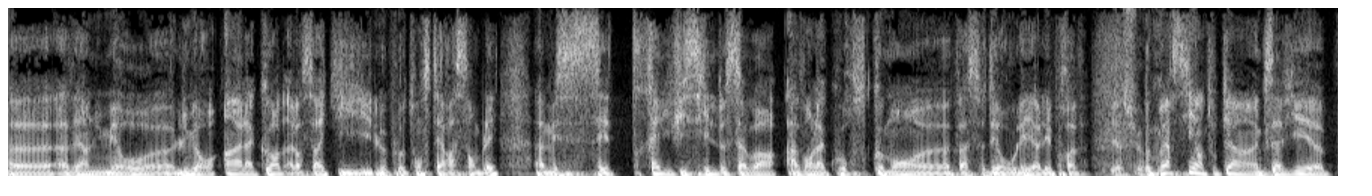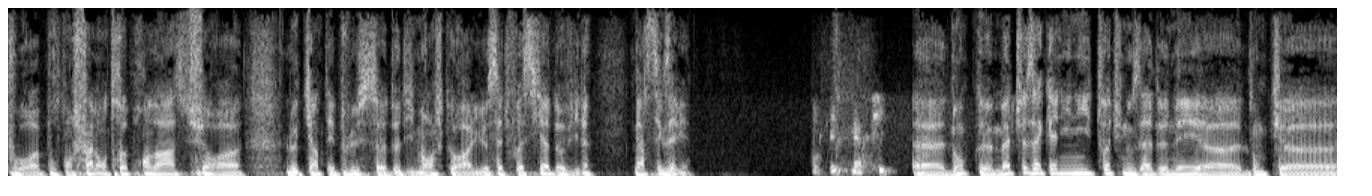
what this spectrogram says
euh, avait un numéro euh, numéro 1 à la corde. Alors c'est vrai que le peloton s'était rassemblé, euh, mais c'est très difficile de savoir avant la course comment euh, va se dérouler euh, l'épreuve. Bien sûr. Donc merci en tout cas hein, Xavier pour pour ton cheval. On te reprendra sur le Quintet Plus de dimanche qui aura lieu cette fois-ci à Deauville. Merci Xavier. Ok, merci. Euh, donc euh, Mathieu Zaccanini, toi tu nous as donné euh, donc euh,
